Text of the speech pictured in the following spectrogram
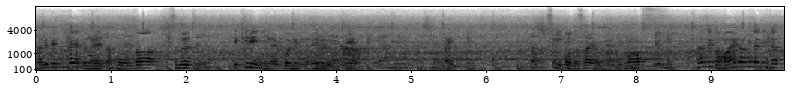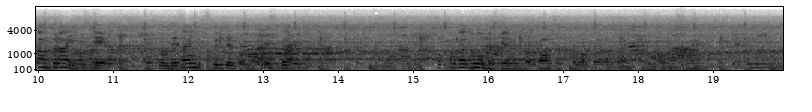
なるべく早く塗れた方がスムーズにで綺麗にこういう風に塗れるんで、はい、次今度最後になりますなぜか前髪だけ若干暗いんで、えっと、デザインで作れてると思うんですがそこがどう抜けるかがちょっとわからない感じです。ね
